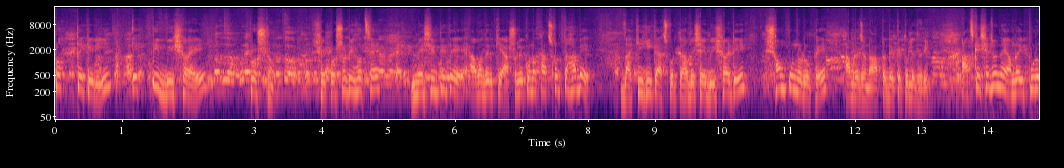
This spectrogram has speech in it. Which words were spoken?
প্রত্যেকেরই একটি বিষয়ে প্রশ্ন। সেই প্রশ্নটি হচ্ছে মেশিনটিতে আমাদের কি আসলে কোনো কাজ করতে হবে? বা কি কি কাজ করতে হবে? সেই বিষয়টি সম্পূর্ণরূপে আমরা যেন আপনাদেরকে তুলে ধরি। আজকে সেজন্য আমরা এই পুরো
